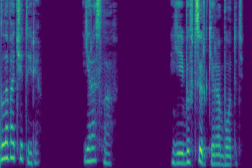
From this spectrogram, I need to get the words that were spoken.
Глава 4. Ярослав. Ей бы в цирке работать.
